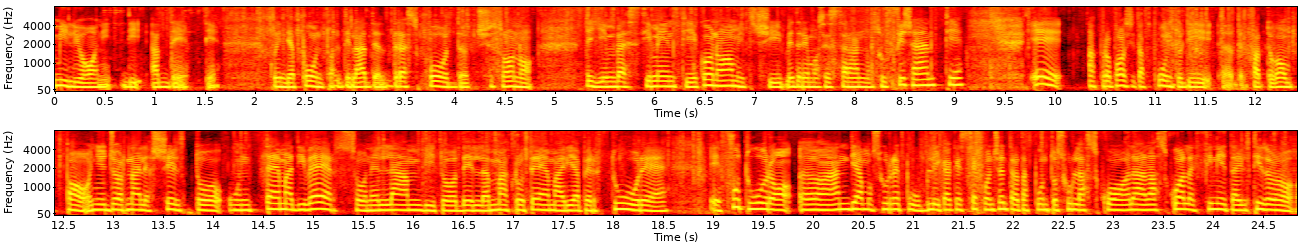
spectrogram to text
milioni di addetti. Quindi appunto al di là del dress code ci sono degli investimenti economici, vedremo se saranno sufficienti e a proposito appunto di, eh, del fatto che un po' ogni giornale ha scelto un tema diverso nell'ambito del macro tema riaperture e futuro, eh, andiamo su Repubblica che si è concentrata appunto sulla scuola. La scuola è finita il titolo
